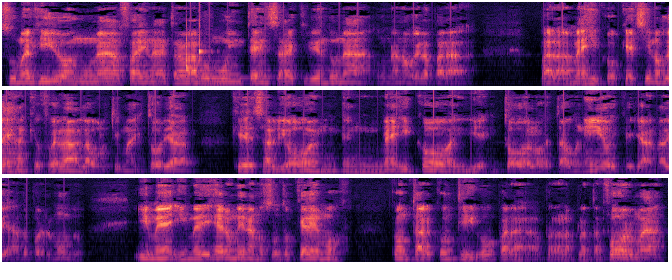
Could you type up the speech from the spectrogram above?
sumergido en una faena de trabajo muy intensa escribiendo una, una novela para, para México, que sí nos dejan, que fue la, la última historia que salió en, en, México y en todos los Estados Unidos y que ya anda viajando por el mundo. Y me, y me dijeron, mira, nosotros queremos contar contigo para, para la plataforma,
